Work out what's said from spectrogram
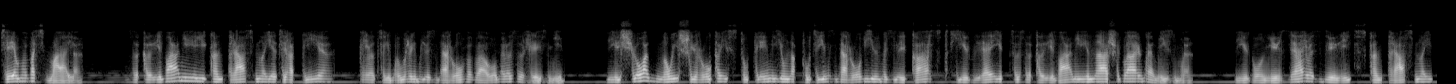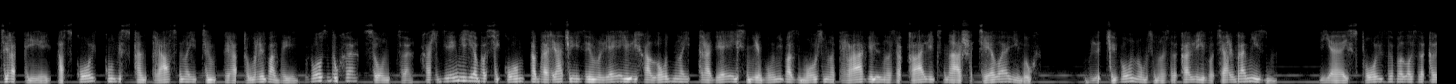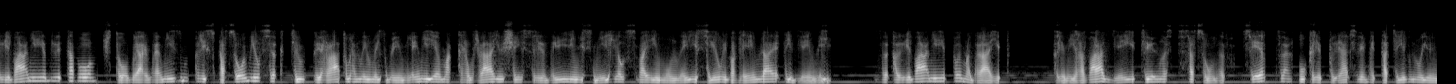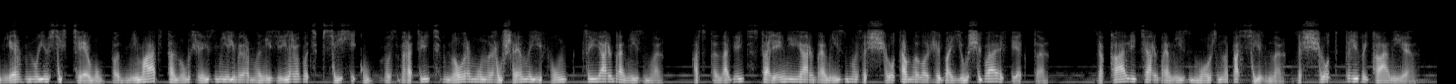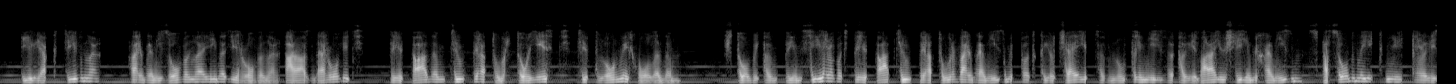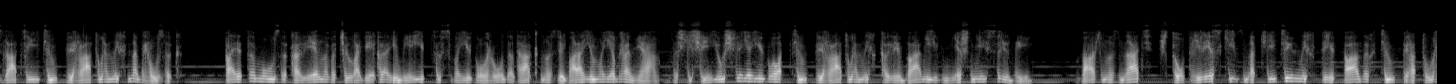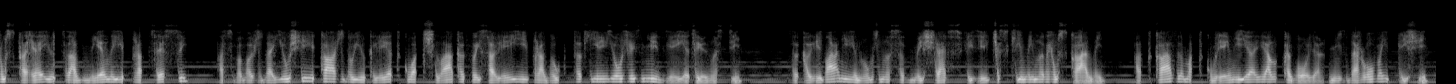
Тема восьмая. Заколебание и контрастная терапия, процедуры для здорового образа жизни. Еще одной широкой ступенью на пути к здоровью без лекарств является заколебание нашего организма. Его нельзя разделить с контрастной терапией, поскольку без контрастной температуры воды, воздуха, солнца, хождения босиком по горячей земле или холодной траве и снегу невозможно правильно закалить наше тело и дух. Для чего нужно закаливать организм? Я использовала закаливание для того, чтобы организм приспособился к температурным изменениям окружающей среды и не снизил свои иммунные силы во время эпидемии. Закаливание помогает тренировать деятельность сосудов, сердца, укреплять вегетативную нервную систему, поднимать тонус жизни и гармонизировать психику, возвратить в норму нарушенные функции организма, остановить старение организма за счет омоложивающего эффекта. Закалить организм можно пассивно, за счет привыкания, или активно, организованно и дозированно, а оздоровить перепадом температур, то есть теплом и холодом. Чтобы компенсировать перепад температур в организме подключается внутренний закаливающий механизм, способный к нейтрализации температурных нагрузок. Поэтому у закаленного человека имеется своего рода так называемая броня, защищающая его от температурных колебаний внешней среды. Важно знать, что при резких значительных перепадах температур ускоряются обменные процессы, освобождающие каждую клетку от шлаков и солей и продуктов ее жизнедеятельности. Заколебание нужно совмещать с физическими нагрузками, отказом от курения и алкоголя, нездоровой пищи.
